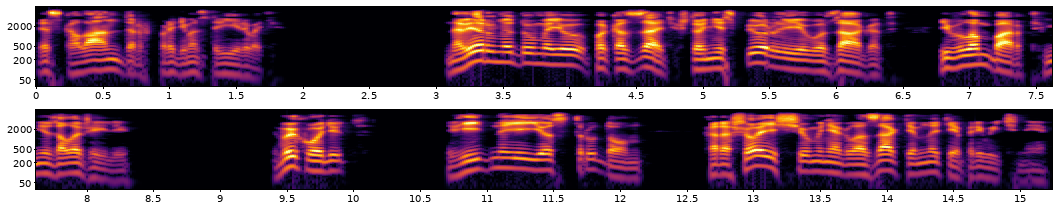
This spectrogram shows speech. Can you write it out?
эскаландр продемонстрировать. Наверное, думаю, показать, что не сперли его за год и в ломбард не заложили. Выходит, видно ее с трудом. Хорошо еще у меня глаза к темноте привычные.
